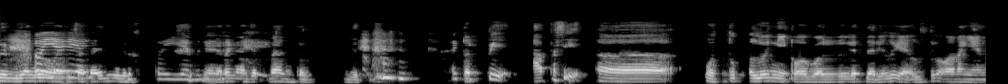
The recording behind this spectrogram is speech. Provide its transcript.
lu bilang oh, iya, iya. dulu oh iya benar ngajak bantu gitu. Okay. tapi apa sih uh, untuk lu nih kalau gue lihat dari lu ya lu tuh orang yang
